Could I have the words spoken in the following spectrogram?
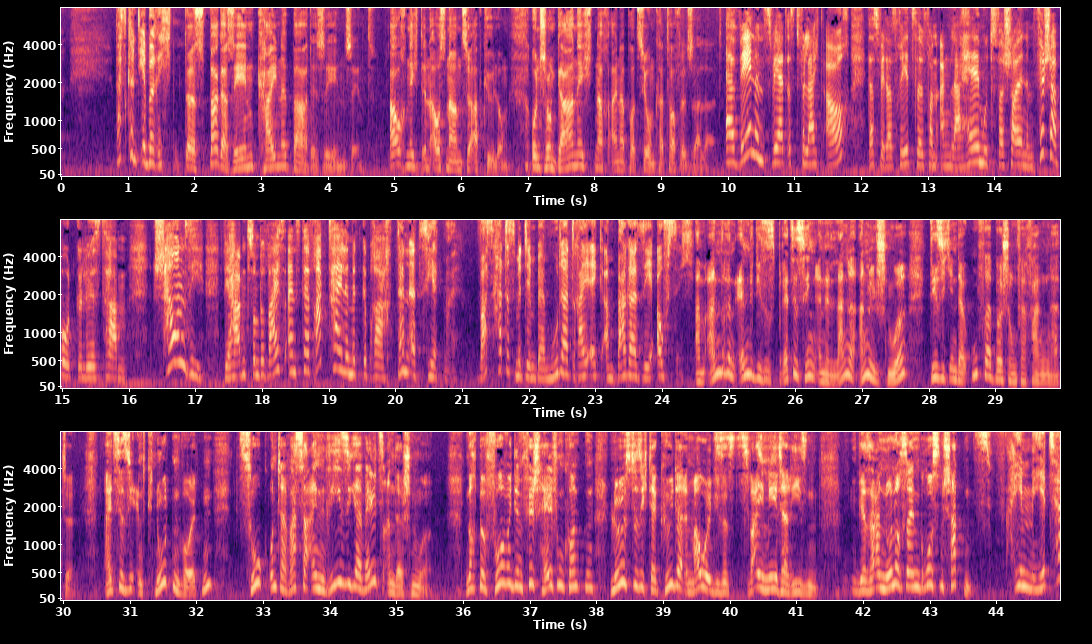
Was könnt ihr berichten? Dass Baggerseen keine Badeseen sind. Auch nicht in Ausnahmen zur Abkühlung. Und schon gar nicht nach einer Portion Kartoffelsalat. Erwähnenswert ist vielleicht auch, dass wir das Rätsel von Angler Helmuts verschollenem Fischerboot gelöst haben. Schauen Sie, wir haben zum Beweis eins der Wrackteile mitgebracht. Dann erzählt mal. Was hat es mit dem Bermuda-Dreieck am Baggersee auf sich? Am anderen Ende dieses Brettes hing eine lange Angelschnur, die sich in der Uferböschung verfangen hatte. Als wir sie entknoten wollten, zog unter Wasser ein riesiger Wels an der Schnur. Noch bevor wir dem Fisch helfen konnten, löste sich der Köder im Maul dieses zwei Meter Riesen. Wir sahen nur noch seinen großen Schatten. Zwei Meter?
